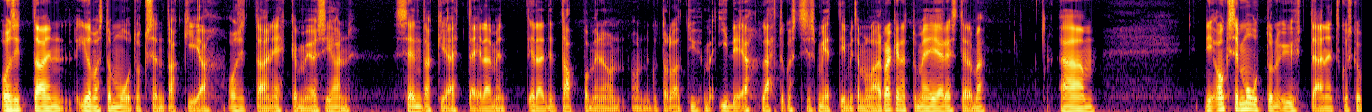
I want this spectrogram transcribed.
osittain ilmastonmuutoksen takia, osittain ehkä myös ihan sen takia, että eläimen, eläinten tappaminen on, on niin todella tyhmä idea lähtökohtaisesti, siis miettii, mitä me ollaan rakennettu meidän järjestelmä. Ähm, niin onko se muuttunut yhtään? Et koska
